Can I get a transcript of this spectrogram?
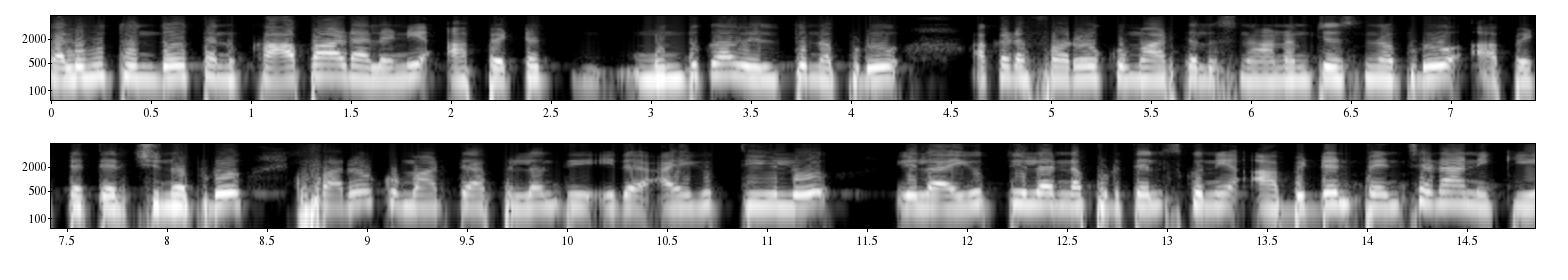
కలుగుతుందో తను కాపాడాలని ఆ పెట్టె ముందుగా వెళ్తున్నప్పుడు అక్కడ ఫరో కుమార్తెలు స్నానం చేస్తున్నప్పుడు ఆ పెట్టె తెరిచినప్పుడు ఫరో కుమార్తె ఆ పిల్లని ఇది ఐగుప్తీయులు ఇలా ఐగుప్తీయులు అన్నప్పుడు తెలుసుకుని ఆ బిడ్డను పెంచడానికి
